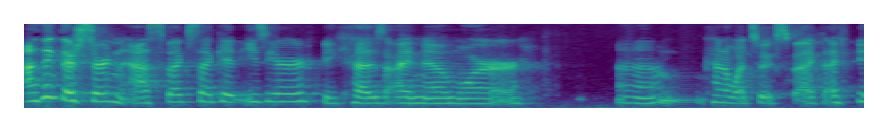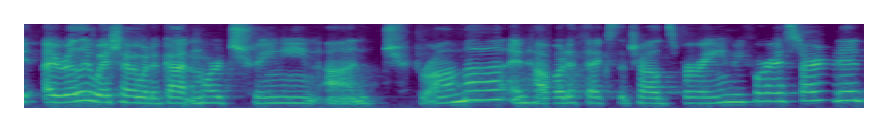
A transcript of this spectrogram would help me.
I think there's certain aspects that get easier because I know more um, kind of what to expect. I, I really wish I would have gotten more training on trauma and how it affects the child's brain before I started,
